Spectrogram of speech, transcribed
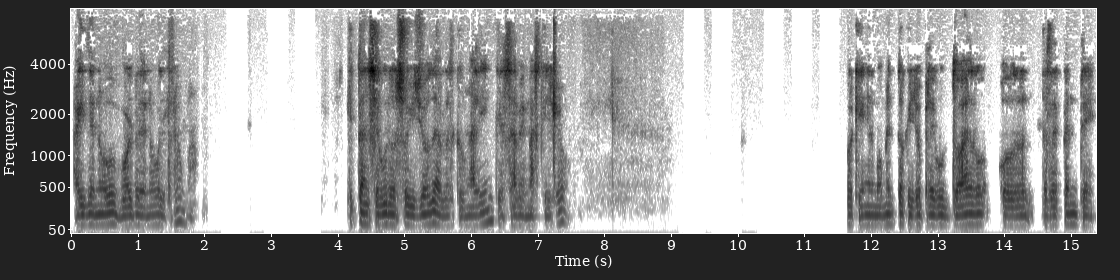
ahí de nuevo vuelve de nuevo el trauma. ¿Qué tan seguro soy yo de hablar con alguien que sabe más que yo? Porque en el momento que yo pregunto algo o de repente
